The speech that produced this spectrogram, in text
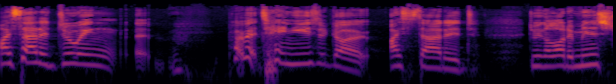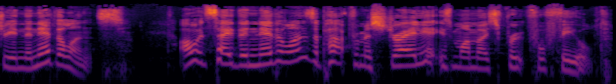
I started doing, uh, probably about 10 years ago, I started doing a lot of ministry in the Netherlands. I would say the Netherlands, apart from Australia, is my most fruitful field.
